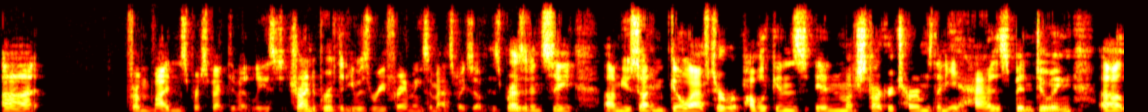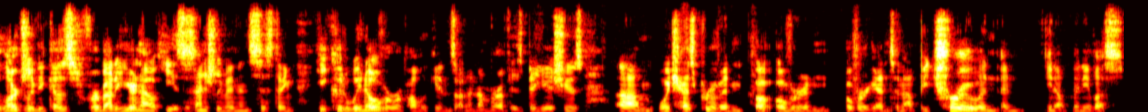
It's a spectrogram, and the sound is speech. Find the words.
uh, from Biden's perspective at least, trying to prove that he was reframing some aspects of his presidency. Um, you saw him go after Republicans in much starker terms than he has been doing, uh, largely because for about a year now, he has essentially been insisting he could win over Republicans on a number of his big issues, um, which has proven o- over and over again to not be true. And, and, you know, many of us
